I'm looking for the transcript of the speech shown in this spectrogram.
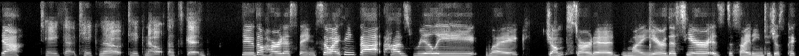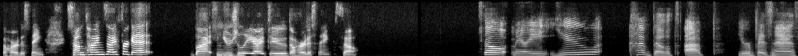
yeah, take uh, take note. Take note. That's good. do the hardest thing. So I think that has really like jump started my year this year is deciding to just pick the hardest thing. Sometimes I forget, but usually I do the hardest thing. So So, Mary, you have built up your business.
